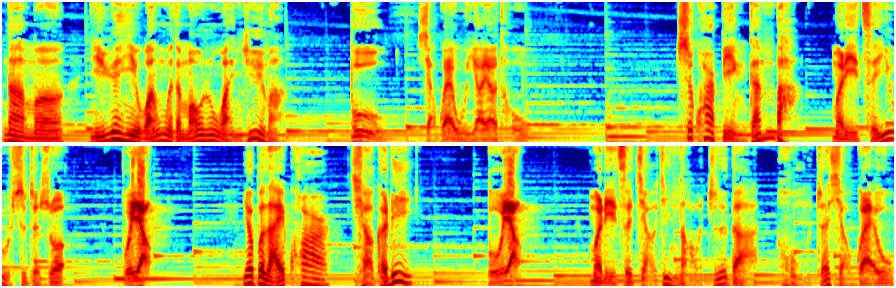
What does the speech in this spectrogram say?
那么你愿意玩我的毛绒玩具吗？”“不！”小怪物摇摇头。“吃块饼干吧？”莫里茨又试着说。“不要！”“要不来块巧克力？”“不要！”莫里茨绞尽脑汁的哄着小怪物，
